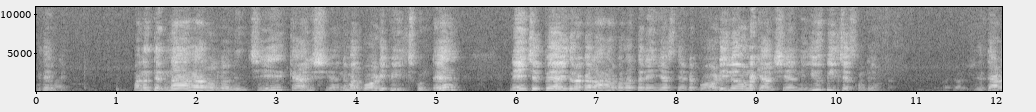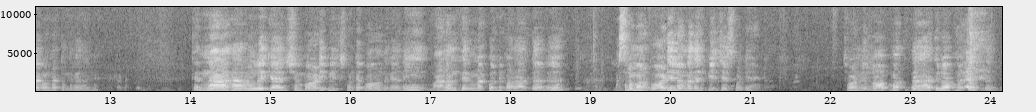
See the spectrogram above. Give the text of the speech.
ఇదేంటి? మనం తిన్న ఆహారంలో నుంచి కాల్షియాన్ని మన బాడీ పీల్చుకుంటే నేను చెప్పే ఐదు రకాల ఆహార పదార్థాలు ఏం చేస్తాయి అంటే బాడీలో ఉన్న కాల్షియాన్ని ఇవి పీల్చేసుకుంటాయి ఉంటాయి. ఇది తేడాగా ఉన్నట్టుంది కదండి. తిన్న ఆహారంలో కాల్షియం బాడీ పీల్చుకుంటే బాగుంది కానీ మనం తిన్న కొన్ని పదార్థాలు అసలు మన బాడీలో ఉన్నదని పీల్చేసుకుంటాయి అంట. చూడండి లోపం వస్తుందా? అతి లోపం వచ్చేస్తుందండి.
